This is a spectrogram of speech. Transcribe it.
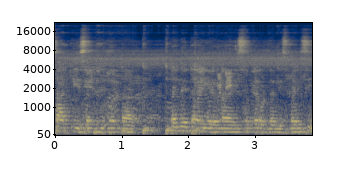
ಸಾಕಿ ಸಲ್ಲಿಸಿದಂತ ತಂದೆ ತಾಯಿಯರನ್ನ ಈ ಸಂದರ್ಭದಲ್ಲಿ ಸ್ಮರಿಸಿ.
